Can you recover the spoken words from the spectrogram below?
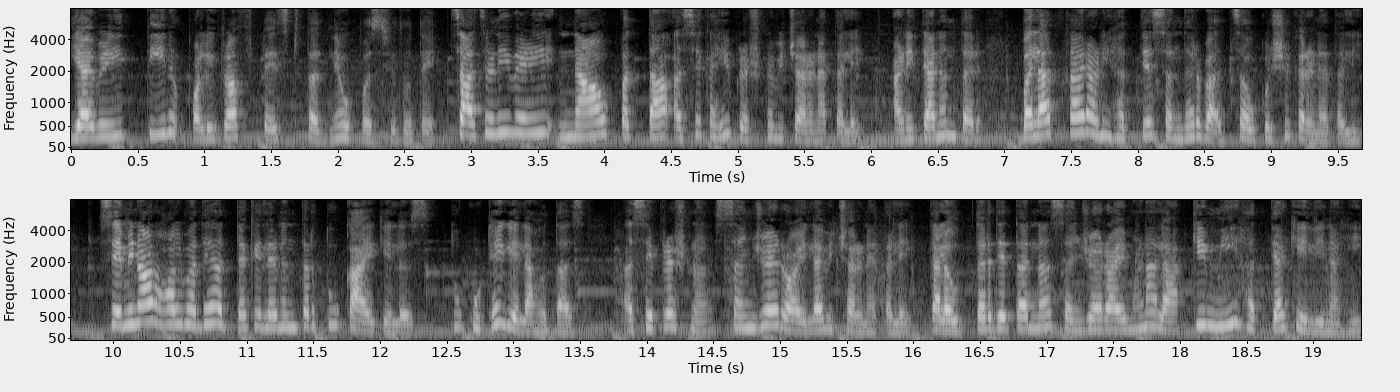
यावेळी तीन पॉलिग्राफ टेस्ट तज्ज्ञ उपस्थित होते. चाचणीवेळी नाव नाव पत्ता असे काही प्रश्न विचारण्यात आले आणि त्यानंतर बलात्कार आणि हत्येसंदर्भात चौकशी करण्यात आली. सेमिनार हॉलमध्ये हत्या केल्यानंतर तू काय केलंस? तू कुठे गेला होतास? असे प्रश्न संजय रॉयला विचारण्यात आले. त्याला उत्तर देताना संजय रॉय म्हणाला की मी हत्या केली नाही.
